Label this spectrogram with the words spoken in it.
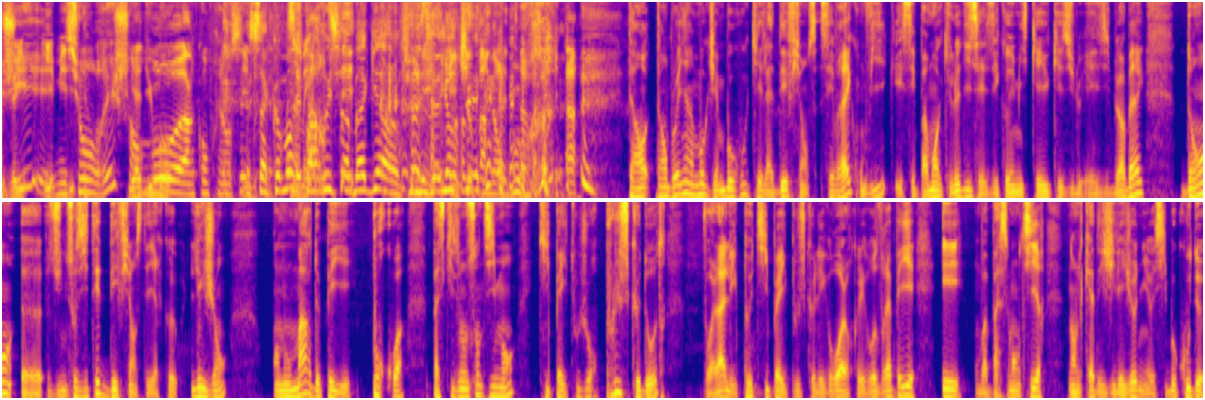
je- il- émission riche il y a en du mots mot. Ça commence C'est par. Rutabaga. hein, Tu nous as. T'as t'as employé un mot que j'aime beaucoup qui est la défiance. C'est vrai qu'on vit, et c'est pas moi qui le dis, c'est les économistes Zil- et Zilberberg, dans euh, une société de défiance. C'est-à-dire que les gens en ont marre de payer. Pourquoi? Parce qu'ils ont le sentiment qu'ils payent toujours plus que d'autres. Voilà, les petits payent plus que les gros alors que les gros devraient payer. Et on va pas se mentir, dans le cas des gilets jaunes, il y a aussi beaucoup de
